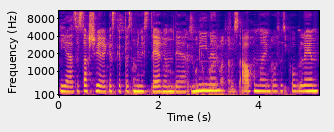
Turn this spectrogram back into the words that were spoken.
Ja, es ist auch schwierig. Es gibt das Ministerium der Minen, das ist auch immer ein großes Problem.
